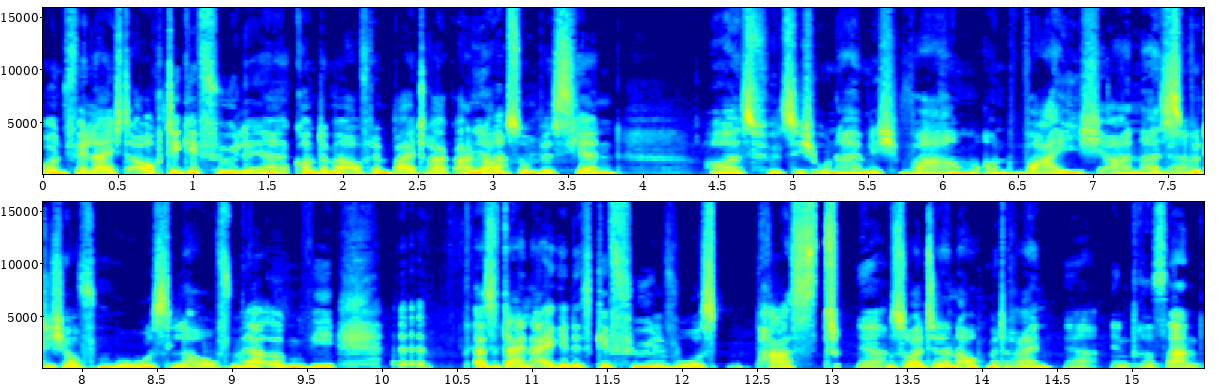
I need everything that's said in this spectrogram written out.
Und vielleicht auch die Gefühle, ja? Kommt immer auf den Beitrag an. Ja. Auch so ein bisschen, oh, es fühlt sich unheimlich warm und weich an, als Ja. würde ich auf Moos laufen. Ja, irgendwie, äh, also dein eigenes Gefühl, wo es passt, Ja. sollte dann auch mit rein. Ja, interessant.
